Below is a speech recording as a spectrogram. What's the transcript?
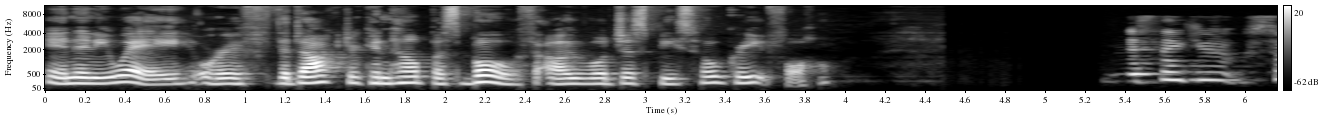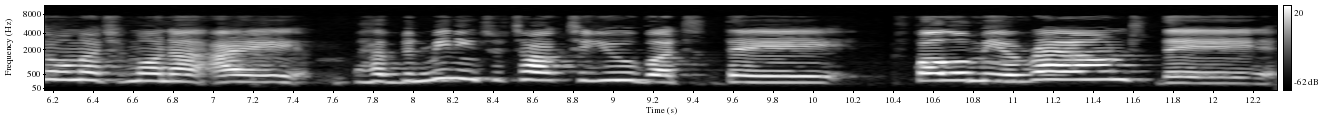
in any way, or if the doctor can help us both, I will just be so grateful. Yes, thank you so much, Mona. I have been meaning to talk to you, but they follow me around. They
